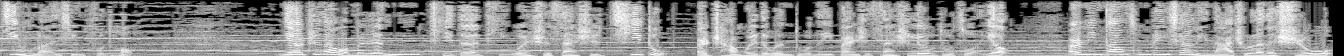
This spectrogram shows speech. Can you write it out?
痉挛性腹痛。你要知道，我们人体的体温是三十七度，而肠胃的温度呢，一般是三十六度左右，而您刚从冰箱里拿出来的食物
